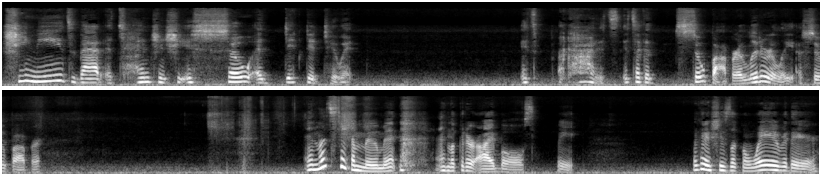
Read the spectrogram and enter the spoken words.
She needs that attention. She is so addicted to it. It's uh, God, it's it's like a soap opera, literally a soap opera. And let's take a moment and look at her eyeballs. Wait. Look at her. She's looking way over there.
